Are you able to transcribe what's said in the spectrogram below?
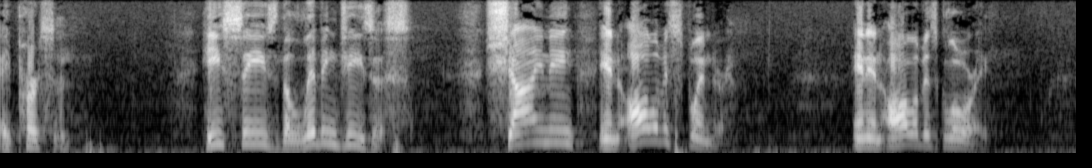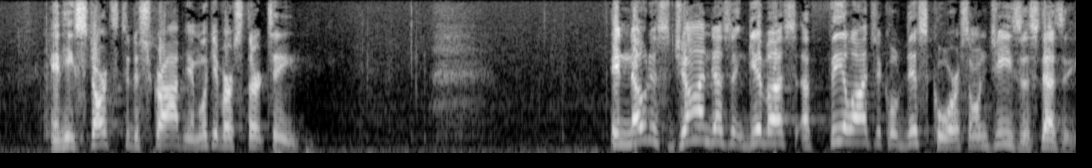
a person. He sees the living Jesus shining in all of his splendor and in all of his glory. And he starts to describe him. Look at verse 13. And notice John doesn't give us a theological discourse on Jesus, does he?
